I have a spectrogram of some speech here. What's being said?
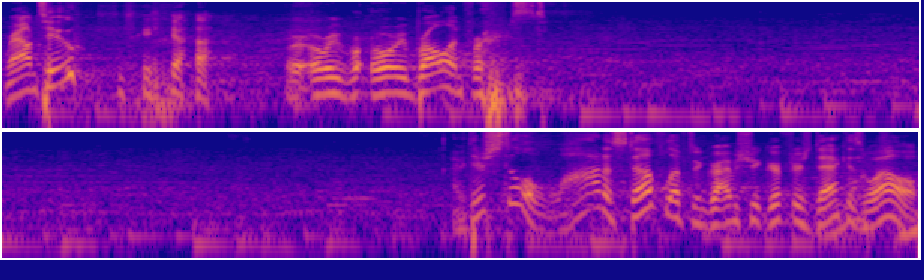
Round two? yeah. Or, or, we, or are we brawling first? There's still a lot of stuff left in Grime Street Grifter's deck as well.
